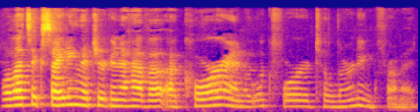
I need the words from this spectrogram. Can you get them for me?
Well, that's exciting that you're going to have a, a core, and look forward to learning from it.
